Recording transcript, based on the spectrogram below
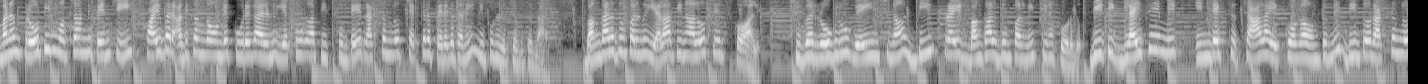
మనం ప్రోటీన్ మొత్తాన్ని పెంచి ఫైబర్ అధికంగా ఉండే కూరగాయలను ఎక్కువగా తీసుకుంటే రక్తంలో చక్కెర పెరగదని నిపుణులు చెబుతున్నారు. బంగాళదుంపలను ఎలా తినాలో తెలుసుకోవాలి. షుగర్ రోగులు వేయించిన డీప్ ఫ్రైడ్ బంగాళదుంపల్ని తినకూడదు. వీటి గ్లైసెమిక్ ఇండెక్స్ చాలా ఎక్కువగా ఉంటుంది. దీంతో రక్తంలో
